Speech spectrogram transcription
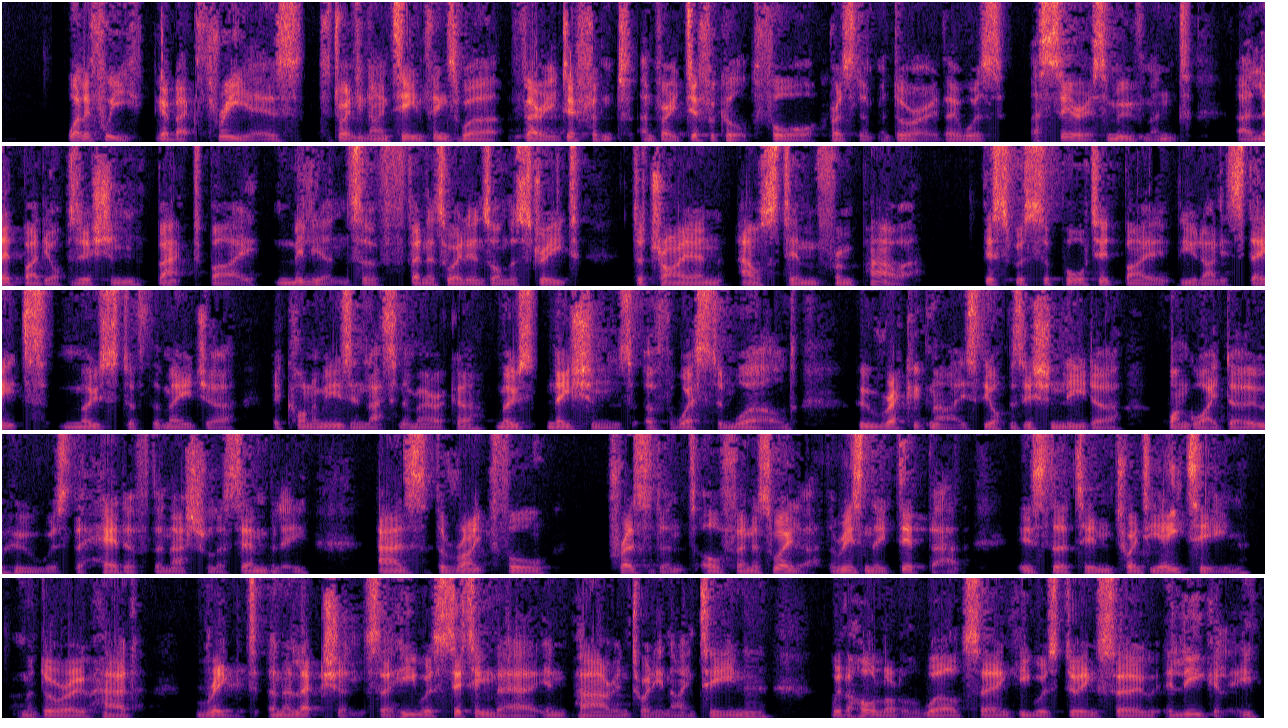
Well, if we go back three years to 2019, things were very different and very difficult for President Maduro. There was a serious movement uh, led by the opposition, backed by millions of Venezuelans on the street to try and oust him from power. This was supported by the United States, most of the major economies in Latin America, most nations of the Western world, who recognized the opposition leader Juan Guaido, who was the head of the National Assembly, as the rightful president of Venezuela. The reason they did that is that in 2018, Maduro had rigged an election. So he was sitting there in power in 2019 with a whole lot of the world saying he was doing so illegally.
